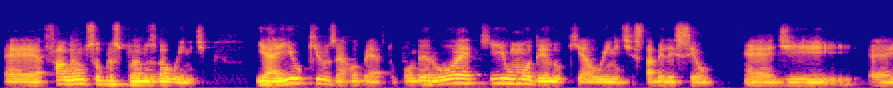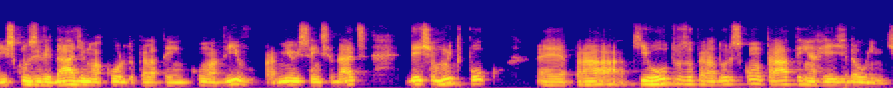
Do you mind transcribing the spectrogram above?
é, falando sobre os planos da Winit. E aí o que o Zé Roberto ponderou é que o modelo que a Winit estabeleceu é, de é, exclusividade no acordo que ela tem com a Vivo para 1.100 cidades deixa muito pouco é, para que outros operadores contratem a rede da Wind.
